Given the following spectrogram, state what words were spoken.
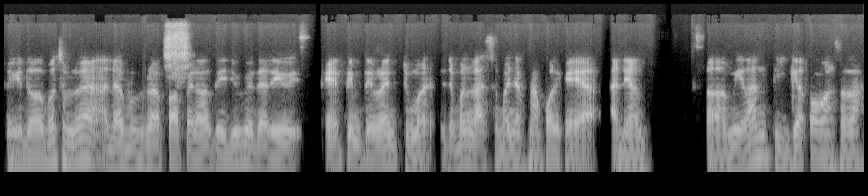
Kayak gitu. Walaupun sebenarnya ada beberapa penalti juga dari kayak tim-tim lain cuma cuman nggak sebanyak Napoli kayak ada yang eh, Milan tiga kalau nggak salah.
